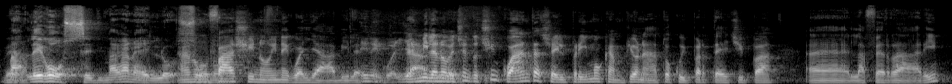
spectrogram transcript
Ma Vero. le rosse di Maranello Hanno sono un fascino ineguagliabile. Ineguagliabile. Nel 1950 c'è il primo campionato a cui partecipa eh, la Ferrari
